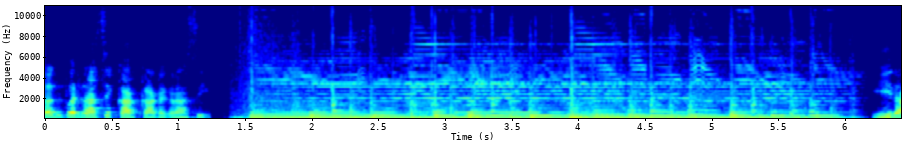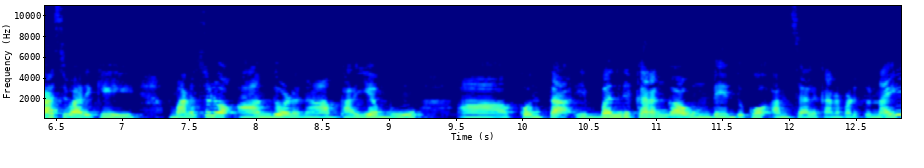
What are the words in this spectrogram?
తదుపరి రాశి కర్కాటక రాశి. ఈ రాశి వారికి మనసులో ఆందోళన భయము కొంత ఇబ్బందికరంగా ఉండేందుకు అంశాలు కనబడుతున్నాయి.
